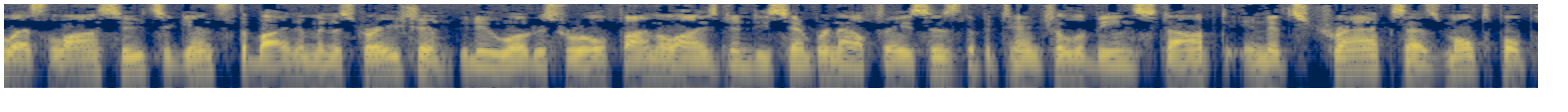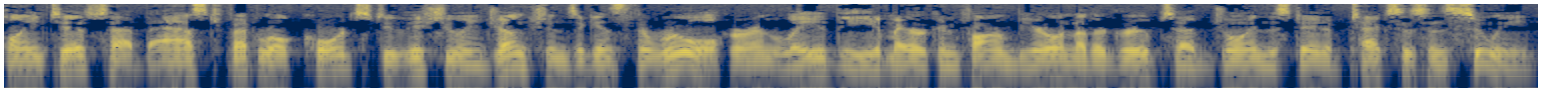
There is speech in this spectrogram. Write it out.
U.S. lawsuits against the Biden administration. The new WOTUS rule, finalized in December, now faces the potential of being stopped in its tracks as multiple plaintiffs have asked federal courts to issue injunctions against the rule. Currently, the American Farm Bureau and other groups have joined the state of Texas in suing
